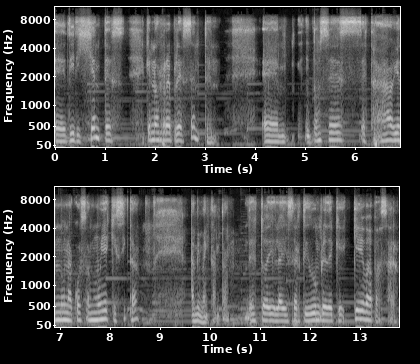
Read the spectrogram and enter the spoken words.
eh, dirigentes que nos representen. Eh, entonces está viendo una cosa muy exquisita. A mí me encanta. Esto de la incertidumbre de que qué va a pasar.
